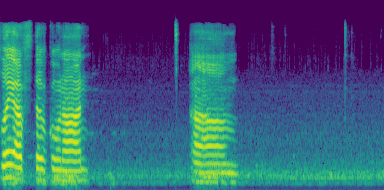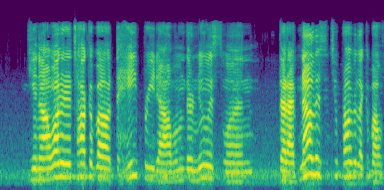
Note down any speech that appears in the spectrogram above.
playoff stuff going on. Um, you know, I wanted to talk about the Hatebreed album, their newest one, that I've now listened to probably like about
